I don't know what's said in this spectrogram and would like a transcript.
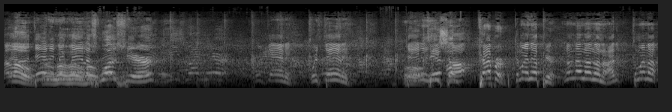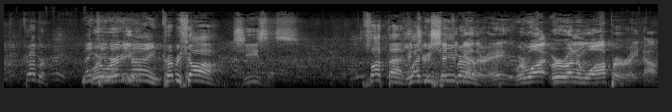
Hello. Uh, Danny Ho, ho, ho, McManus ho. was here. Where's Danny? Where's Danny? Oh. Danny T. Hill. Shaw. Oh, Trevor, come on up here. No, no, no, no, no. Come on up. Trevor. Where were you? 1999. Trevor Shaw. Jesus. Slotback. Get wide your receiver. shit together, eh? We're wa- we're running Whopper right now.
